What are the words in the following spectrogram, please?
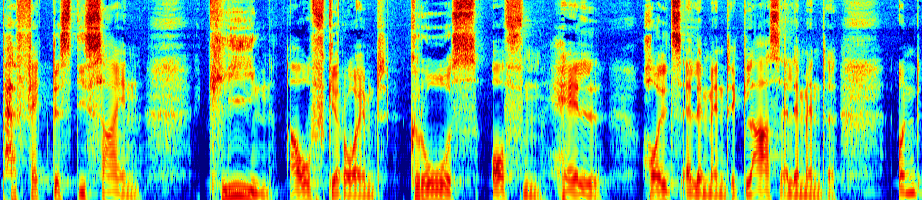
Perfektes Design. Clean, aufgeräumt, groß, offen, hell, Holzelemente, Glaselemente. Und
